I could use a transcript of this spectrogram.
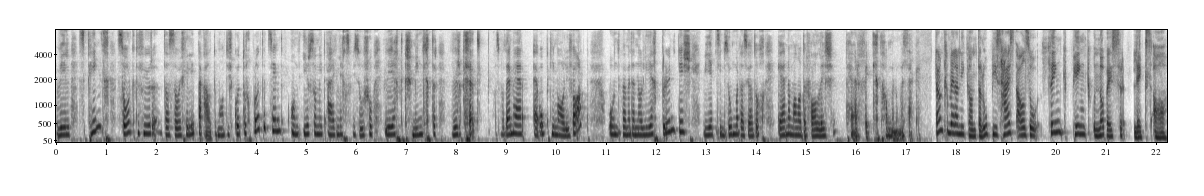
weil das Pink sorgt dafür, dass eure Lippen automatisch gut durchblutet sind und ihr somit eigentlich sowieso schon leicht geschminkter wirkt. Also von dem her eine optimale Farbe. Und wenn man dann noch leicht brünt ist, wie jetzt im Sommer das ja doch gerne mal noch der Fall ist, perfekt, kann man nur sagen. Danke Melanie Cantaluppi. Es heisst also Think Pink und noch besser Lex an.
